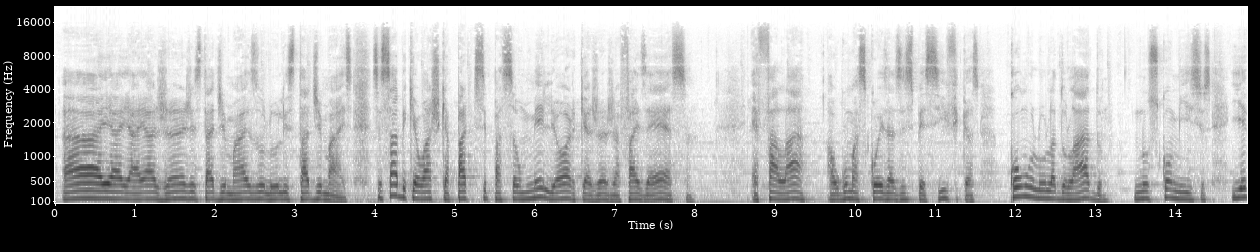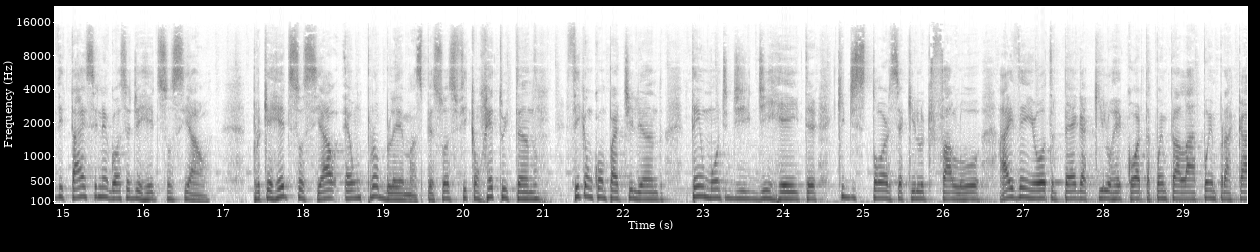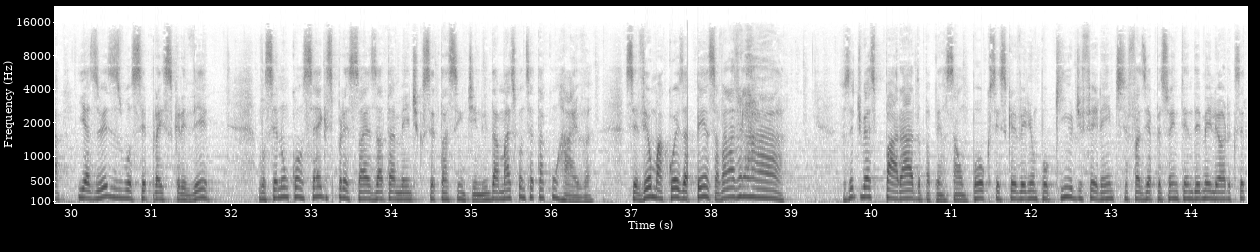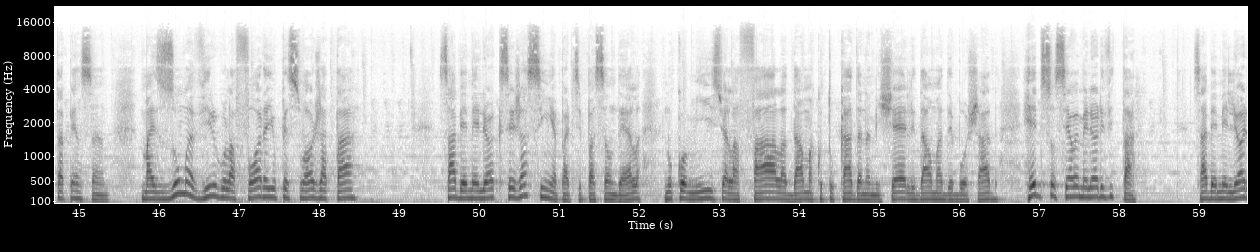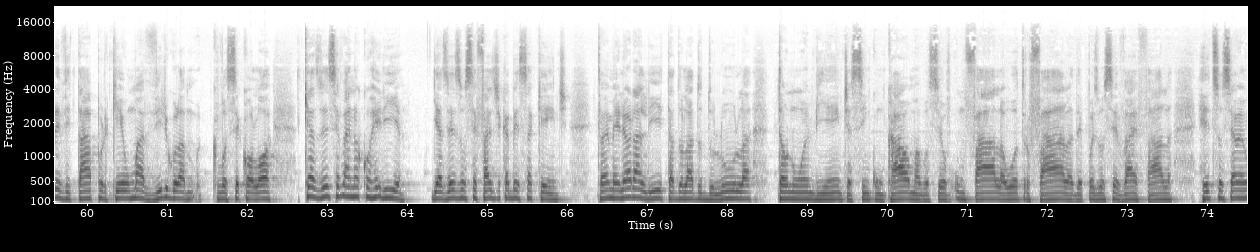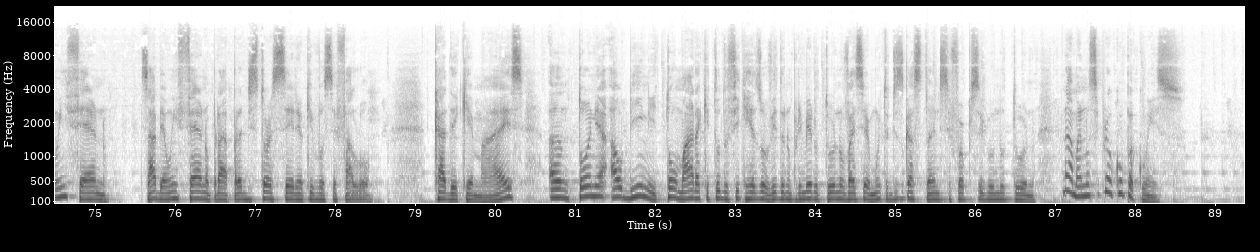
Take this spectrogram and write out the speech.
Ai, ai, ai, a Janja está demais, o Lula está demais. Você sabe que eu acho que a participação melhor que a Janja faz é essa? É falar algumas coisas específicas com o Lula do lado nos comícios e evitar esse negócio de rede social. Porque rede social é um problema, as pessoas ficam retweetando ficam compartilhando, tem um monte de, de hater que distorce aquilo que falou, aí vem outro, pega aquilo, recorta, põe para lá, põe para cá, e às vezes você para escrever, você não consegue expressar exatamente o que você está sentindo, ainda mais quando você está com raiva. Você vê uma coisa, pensa, vai lá, vai lá. Se você tivesse parado para pensar um pouco, você escreveria um pouquinho diferente, você fazia a pessoa entender melhor o que você está pensando. Mas uma vírgula fora e o pessoal já está Sabe, é melhor que seja assim a participação dela. No comício ela fala, dá uma cutucada na Michelle, dá uma debochada. Rede social é melhor evitar. Sabe, é melhor evitar porque uma vírgula que você coloca, que às vezes você vai na correria. E às vezes você faz de cabeça quente. Então é melhor ali, tá do lado do Lula, estão num ambiente assim com calma, você um fala, o outro fala, depois você vai e fala. Rede social é um inferno, sabe? É um inferno para distorcerem o que você falou. Cadê que mais? Antônia Albini, tomara que tudo fique resolvido no primeiro turno, vai ser muito desgastante se for pro segundo turno. Não, mas não se preocupa com isso.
